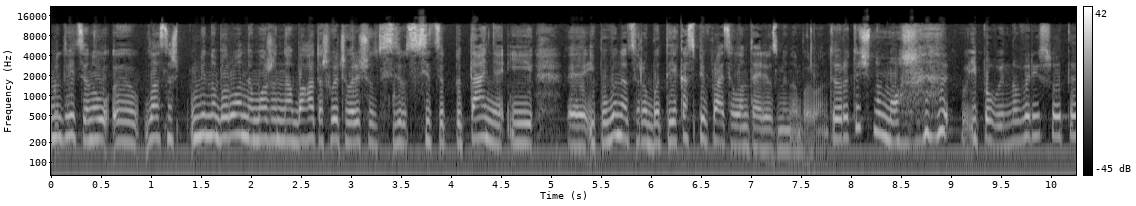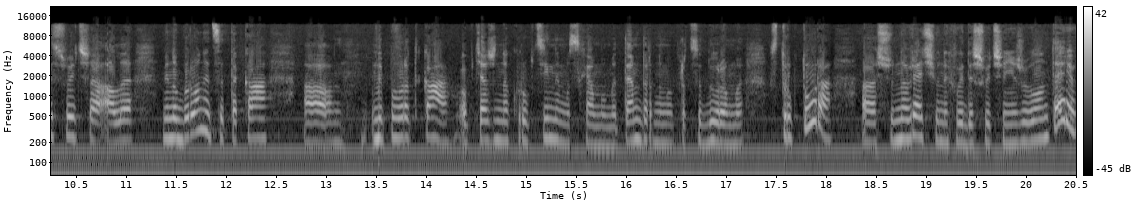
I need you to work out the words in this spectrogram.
ну дивіться, ну е, власне ж Міноборони може набагато швидше вирішувати всі, всі ці питання і, е, і повинна це робити. Яка співпраця волонтерів з Міноборони? Теоретично може і повинна вирішувати швидше, але Міноборони це така неповоротка, обтяжена корупційними схемами, тендерними процедурами структура, що навряд чи у них вийде швидше, ніж у волонтерів.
